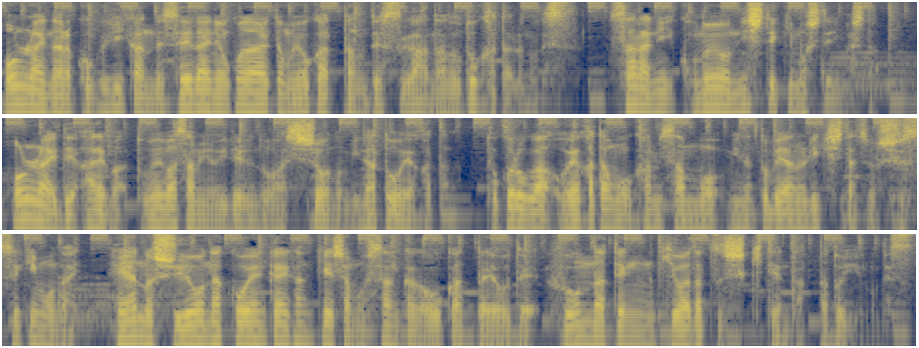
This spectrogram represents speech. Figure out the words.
本来なら国技館で盛大に行われてもよかったのですが、などと語るのです。さらに、このように指摘もしていました。本来であれば止めばさみを入れるのは師匠の港親方。ところが親方もおかみさんも港部屋の力士たちの出席もない。部屋の主要な講演会関係者も不参加が多かったようで、不穏な点が際立つ式典だったというのです。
